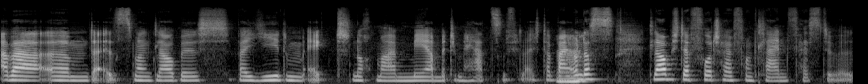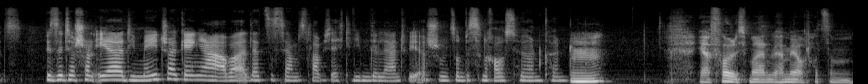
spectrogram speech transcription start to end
Aber ähm, da ist man, glaube ich, bei jedem Act noch mal mehr mit dem Herzen vielleicht dabei. Mhm. Und das ist, glaube ich, der Vorteil von kleinen Festivals. Wir sind ja schon eher die Major-Gänger, aber letztes Jahr haben wir es, glaube ich, echt lieben gelernt, wie ihr schon so ein bisschen raushören könnt. Mhm. Ja, voll. Ich meine, wir haben ja auch trotzdem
